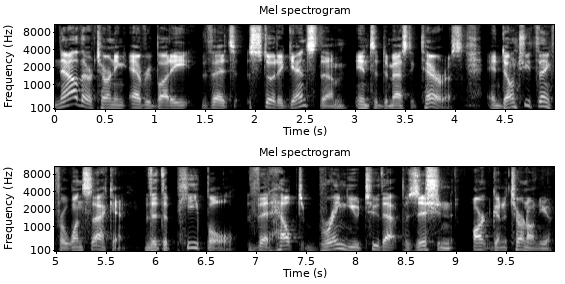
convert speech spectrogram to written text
Now they're turning everybody that stood against them into domestic terrorists. And don't you think for one second that the people that helped bring you to that position aren't going to turn on you?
